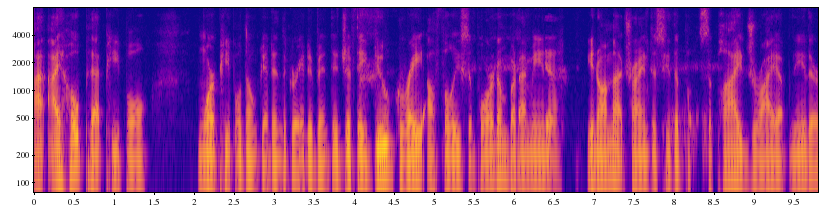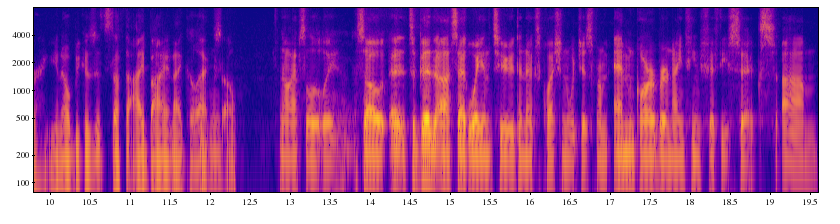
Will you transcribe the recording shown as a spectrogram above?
I, I hope that people more people don't get into graded vintage. If they do, great. I'll fully support them. But I mean, Yeah. you know, I'm not trying to see the p- supply dry up neither. You know, because it's stuff that I buy and I collect. Mhm. So No, absolutely. So it's a good uh, segue into the next question, which is from M. Garber, 1956, um,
